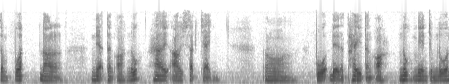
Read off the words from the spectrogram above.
សម្ពុតដល់អ្នកទាំងអស់នោះហើយឲ្យសឹកចេញអូពួកដេតថៃទាំងអស់នោះមានចំនួន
